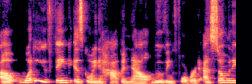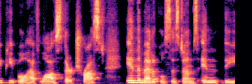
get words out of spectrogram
Uh, what do you think is going to happen now moving forward as so many people have lost their trust in the medical systems, in the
